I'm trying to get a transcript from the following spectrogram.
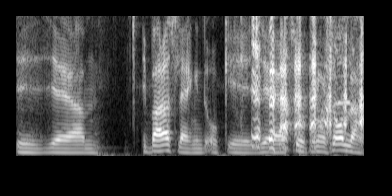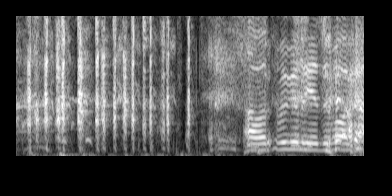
i, eh, i Barras längd och i eh, 14-årsåldern. Jag var tvungen att ge tillbaka.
